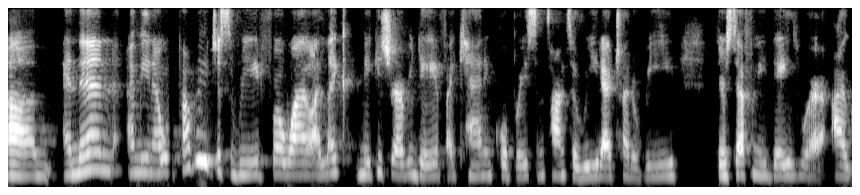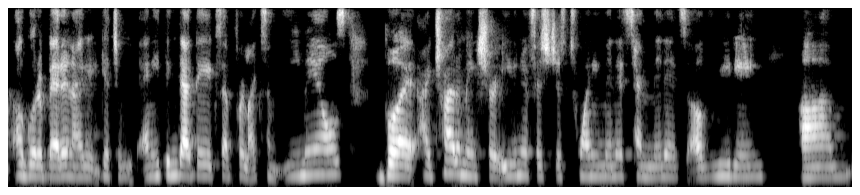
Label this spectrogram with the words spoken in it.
Um, and then, I mean, I would probably just read for a while. I like making sure every day, if I can incorporate some time to read, I try to read there's definitely days where I, will go to bed and I didn't get to read anything that day except for like some emails. But I try to make sure, even if it's just 20 minutes, 10 minutes of reading, um,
